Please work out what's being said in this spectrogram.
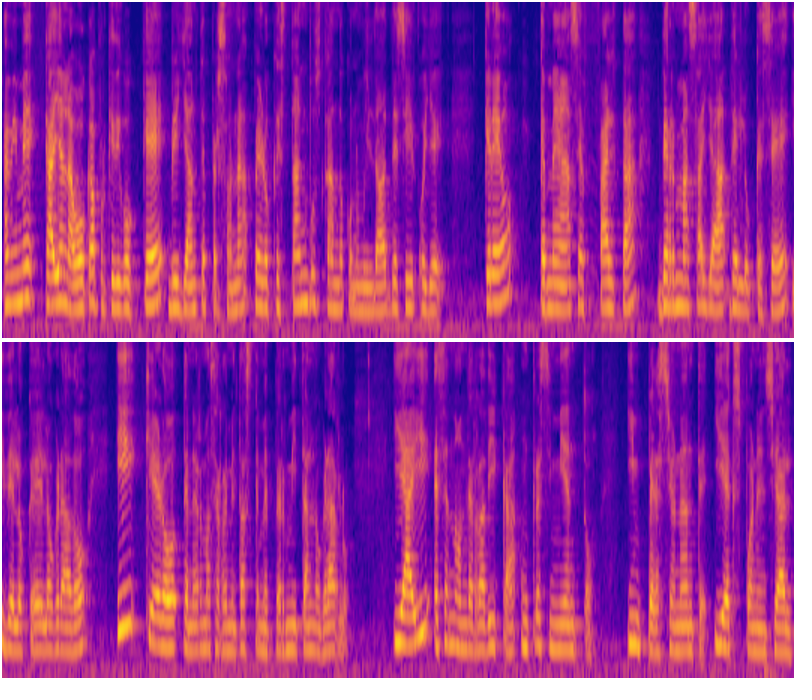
a mí me callan la boca porque digo, qué brillante persona, pero que están buscando con humildad decir, oye, creo que me hace falta ver más allá de lo que sé y de lo que he logrado y quiero tener más herramientas que me permitan lograrlo. Y ahí es en donde radica un crecimiento impresionante y exponencial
